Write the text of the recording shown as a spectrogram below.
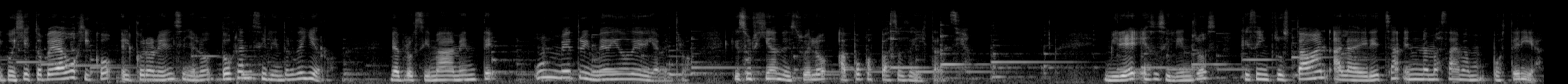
Y con gesto pedagógico, el coronel señaló dos grandes cilindros de hierro, de aproximadamente un metro y medio de diámetro, que surgían del suelo a pocos pasos de distancia. Miré esos cilindros que se incrustaban a la derecha en una masa de mampostería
